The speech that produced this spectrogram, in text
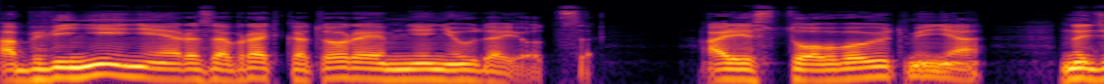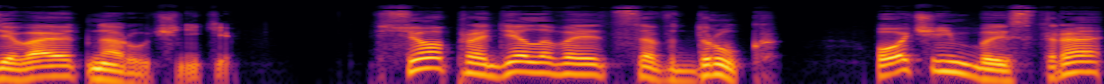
обвинения, разобрать которое мне не удается. Арестовывают меня, надевают наручники. Все проделывается вдруг, очень быстро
